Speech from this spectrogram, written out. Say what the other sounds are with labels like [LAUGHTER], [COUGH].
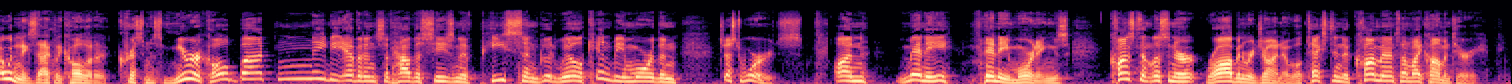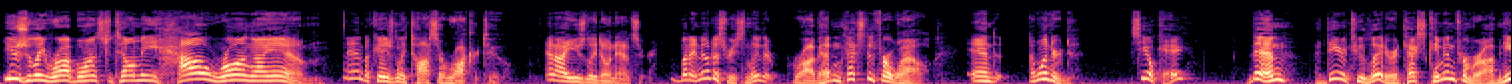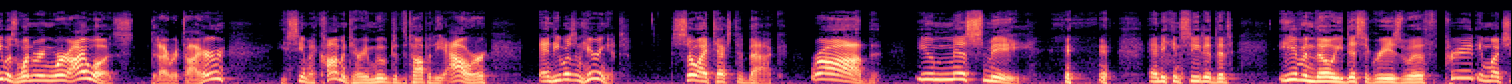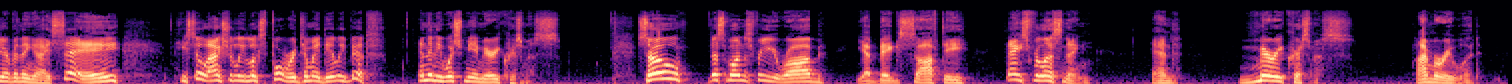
I wouldn't exactly call it a Christmas miracle, but maybe evidence of how the season of peace and goodwill can be more than just words. On many, many mornings, constant listener Rob and Regina will text in to comment on my commentary. Usually, Rob wants to tell me how wrong I am, and occasionally toss a rock or two. And I usually don't answer. But I noticed recently that Rob hadn't texted for a while, and I wondered, is he okay? Then, a day or two later, a text came in from Rob, and he was wondering where I was. Did I retire? You see, my commentary moved to the top of the hour, and he wasn't hearing it. So I texted back, Rob, you miss me. [LAUGHS] and he conceded that even though he disagrees with pretty much everything I say, he still actually looks forward to my daily bit. And then he wished me a Merry Christmas. So, this one's for you, Rob, you big softy. Thanks for listening. And Merry Christmas. I'm Murray Wood.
